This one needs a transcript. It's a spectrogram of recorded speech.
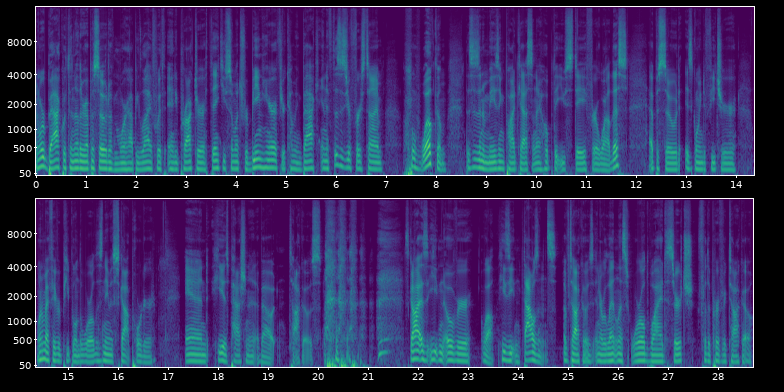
And we're back with another episode of More Happy Life with Andy Proctor. Thank you so much for being here. If you're coming back, and if this is your first time, welcome. This is an amazing podcast, and I hope that you stay for a while. This episode is going to feature one of my favorite people in the world. His name is Scott Porter, and he is passionate about tacos. Scott has eaten over well, he's eaten thousands of tacos in a relentless worldwide search for the perfect taco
